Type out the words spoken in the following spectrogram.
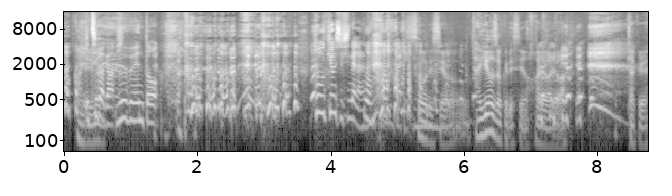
な感じ うちらがムーブメント 東京出身だからねやっぱりそうですよ太陽族ですよ我々は 全く。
